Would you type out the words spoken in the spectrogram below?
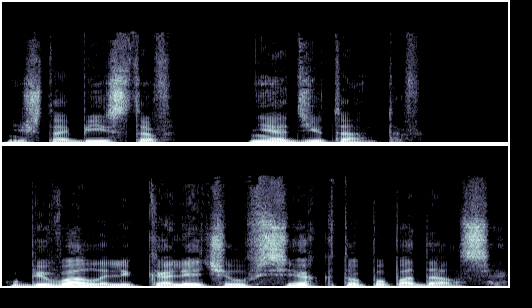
ни штабистов, ни адъютантов. Убивал или калечил всех, кто попадался.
